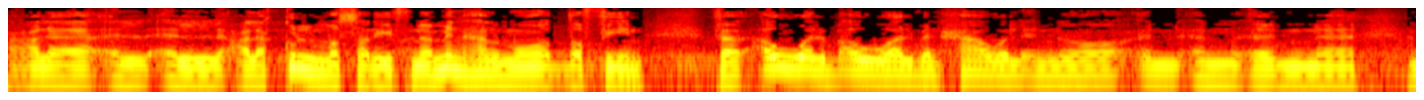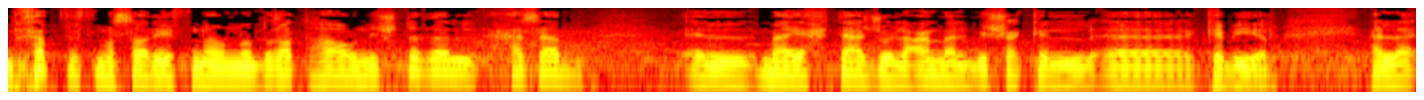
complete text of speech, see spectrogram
على ال ال على كل مصاريفنا منها الموظفين فأول بأول بنحاول إنه نخفف مصاريفنا ونضغطها ونشتغل حسب ما يحتاجه العمل بشكل آه، كبير. هلا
